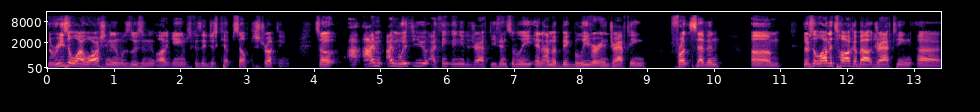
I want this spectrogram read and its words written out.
The reason why Washington was losing a lot of games because they just kept self-destructing. So I, I'm I'm with you. I think they need to draft defensively, and I'm a big believer in drafting front seven. Um, there's a lot of talk about drafting uh,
